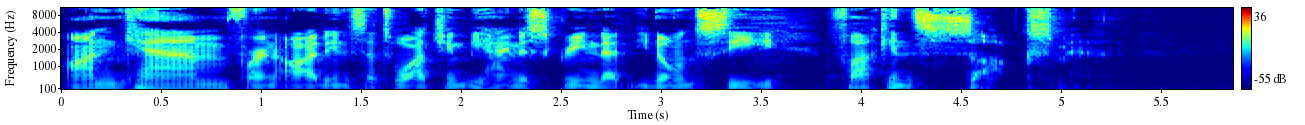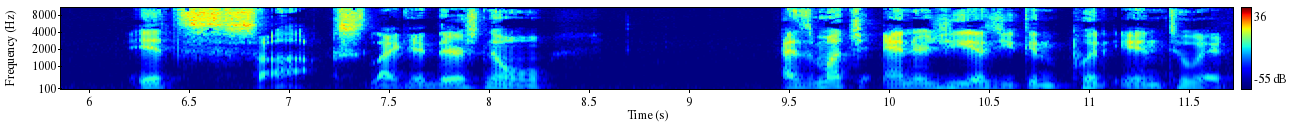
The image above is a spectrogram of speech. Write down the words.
on cam for an audience that's watching behind a screen that you don't see fucking sucks, man. It sucks. Like there's no as much energy as you can put into it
